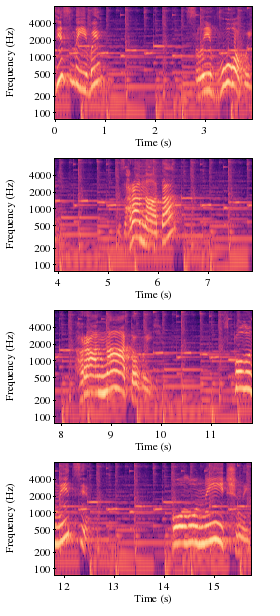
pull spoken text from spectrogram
Зі сливи сливовий. З граната гранатовий. З полуниці полуничний.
